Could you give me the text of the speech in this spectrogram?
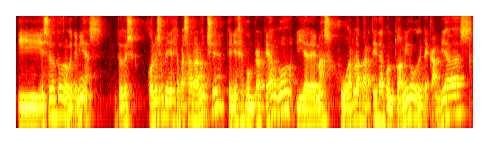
y eso era todo lo que tenías. Entonces, con eso tenías que pasar la noche, tenías que comprarte algo y además jugar la partida con tu amigo que te cambiabas.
